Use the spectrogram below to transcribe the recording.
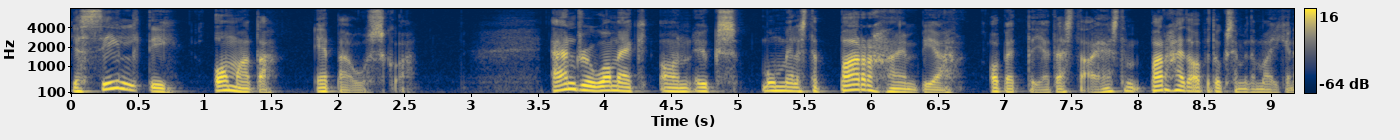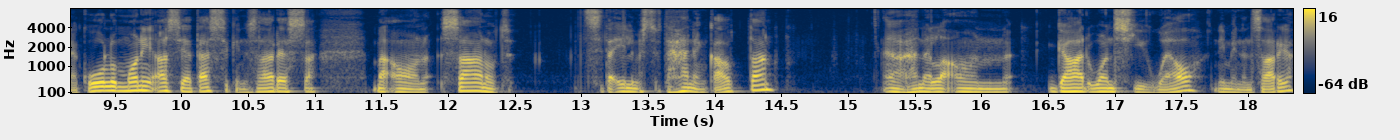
ja silti omata epäuskoa. Andrew Womack on yksi mun mielestä parhaimpia opettajia tästä aiheesta. Parhaita opetuksia, mitä mä oon ikinä kuullut. Moni asia tässäkin sarjassa mä oon saanut sitä ilmestystä hänen kauttaan. Hänellä on God Wants You Well-niminen sarja.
